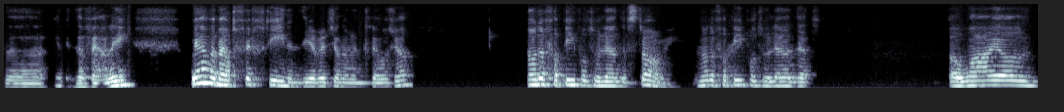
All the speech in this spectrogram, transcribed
the in the valley. We have about 15 in the original enclosure. In order for people to learn the story, in order for people to learn that a wild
